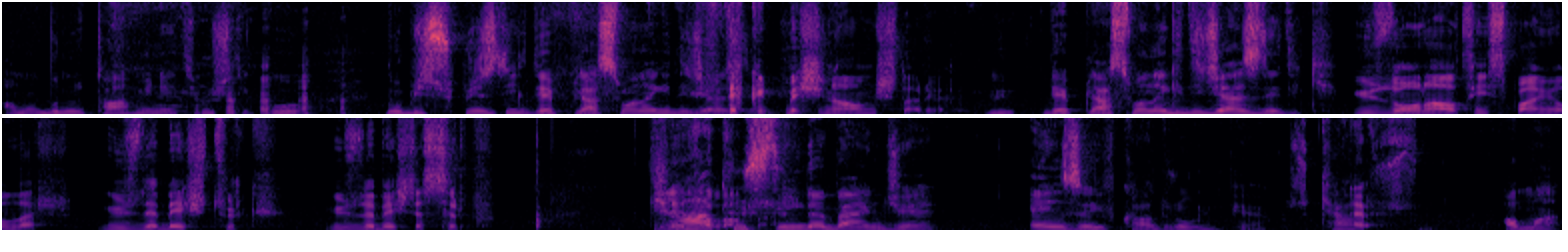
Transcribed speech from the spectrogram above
Ama bunu tahmin etmiştik. Bu bu bir sürpriz değil. Deplasmana gideceğiz. %45'ini almışlar ya. Deplasmana gideceğiz dedik. %16 İspanyollar, %5 Türk, %5 de Sırp. Kağıt alanlar. üstünde bence en zayıf kadro Olympiakos. Kağıt Evet. üstünde. Ama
